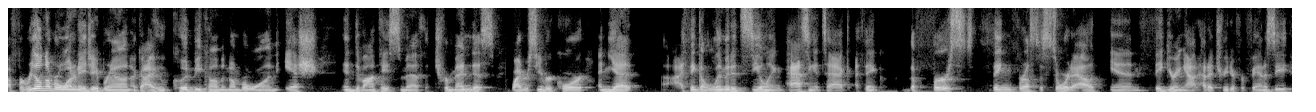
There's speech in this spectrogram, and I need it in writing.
a for real number one in AJ Brown, a guy who could become a number one ish in DeVonta Smith, tremendous wide receiver corps, and yet I think a limited ceiling passing attack. I think the first thing for us to sort out in figuring out how to treat it for fantasy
